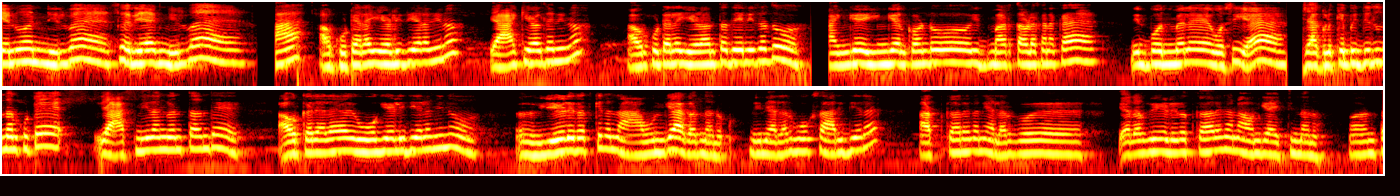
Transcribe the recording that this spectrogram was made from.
ಏನು ಅನ್ನಿಲ್ವಾ? ಸರಿಯಾಗಿ ನಿಲ್ವಾ ಆ ಆ ಕುಟೆಲ್ಲ ಹೇಳಿದ್ಯಲ್ಲ ನೀನು? ಯಾಕೆ ಹೇಳ್ದೆ ನೀನು? ಅವ್ರ ಕುಟೆಲ್ಲ ಹೇಳಂತದೇನಿದದು? ಹಂಗೆ ಹಿಂಗೆ ಅನ್ಕೊಂಡು ಇದು ಮಾಡ್ತಾಳೆ ಕನಕ ನೀನು ಬಂದ್ಮೇಲೆ ಹೊಸಿಯ ಜಗಳಕ್ಕೆ ಬಿದ್ದಿಲ್ಲ ನನ್ನ ಕುಟೆ. ಯಾಕೆ ನೀನು ಹಂಗಂತ ಅಂದೆ? ಅವ್ರ ಕೈಲೆಲ್ಲ ಹೋಗಿ ಹೇಳಿದ್ಯಲ್ಲ ನೀನು? ಹೇಳಿರೋದಕ್ಕೆ ನಾನು ಅವನಿಗೆ ಆಗೋದು ನಾನು. ನೀನು ಎಲ್ಲರಿಗೂ ಹೋಗಿ ಸಾರಿದ್ಯಲ್ಲ? ಅದಕ್ಕಾರ ನಾನು ಎಲ್ಲರಿಗೂ ಎಲ್ಲರಿಗೂ ಹೇಳಿರೋದ್ಕಾರ ನಾನು ಅವನಿಗೆ ಆಯ್ತೀನಿ ನಾನು. ಅಂತ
